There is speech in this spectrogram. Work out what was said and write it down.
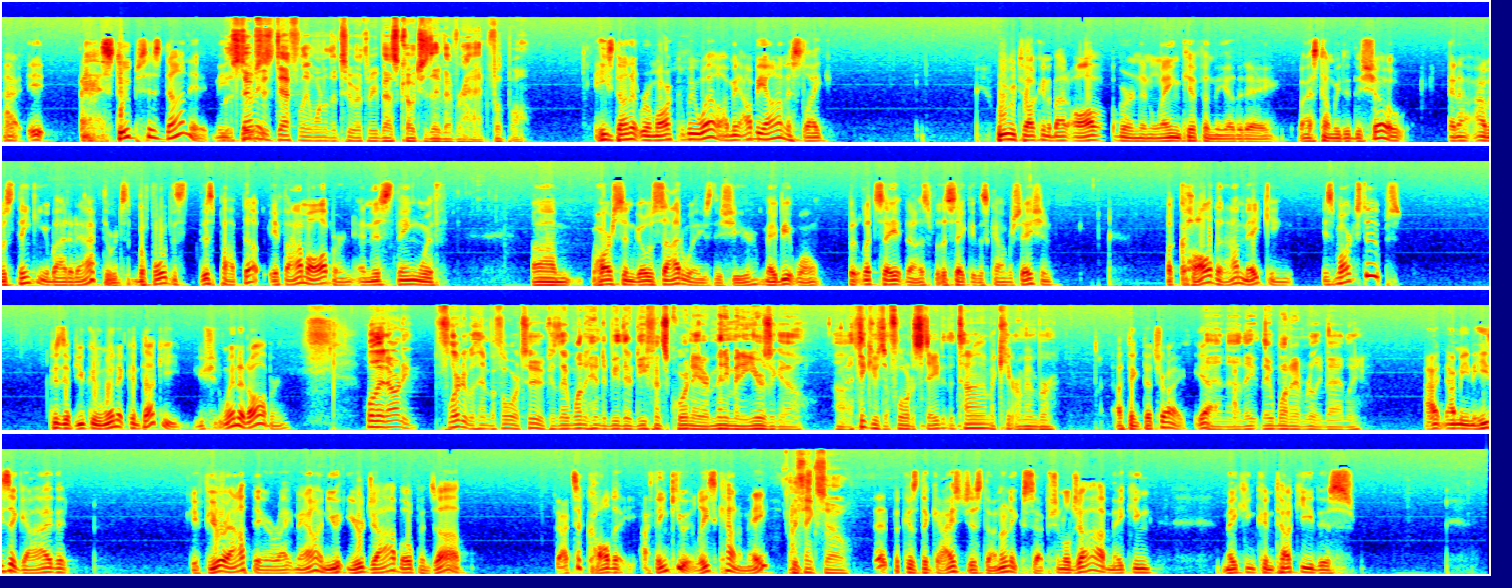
I, it, Stoops has done it. He's Stoops done it. is definitely one of the two or three best coaches they've ever had football. He's done it remarkably well. I mean, I'll be honest. Like we were talking about Auburn and Lane Kiffin the other day, last time we did the show, and I, I was thinking about it afterwards. Before this this popped up, if I'm Auburn and this thing with um, Harsin goes sideways this year, maybe it won't but let's say it does for the sake of this conversation. A call that I'm making is Mark Stoops. Because if you can win at Kentucky, you should win at Auburn. Well, they'd already flirted with him before, too, because they wanted him to be their defense coordinator many, many years ago. Uh, I think he was at Florida State at the time. I can't remember. I think that's right. Yeah. And uh, they, they wanted him really badly. I, I mean, he's a guy that if you're out there right now and you, your job opens up, that's a call that I think you at least kind of make. I think so it because the guy's just done an exceptional job making making Kentucky this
